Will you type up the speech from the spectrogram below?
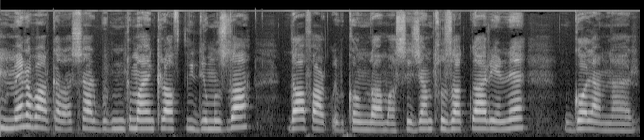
Merhaba arkadaşlar. Bugünkü Minecraft videomuzda daha farklı bir konudan bahsedeceğim. Tuzaklar yerine golemler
